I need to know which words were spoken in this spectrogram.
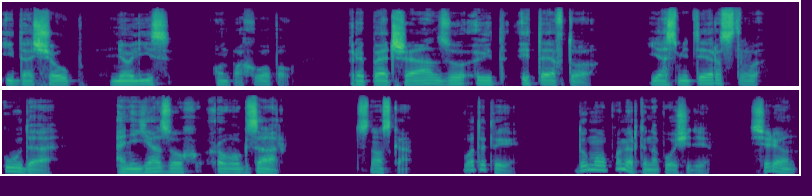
и дашоп, нёлис», он похлопал. «Репетше анзу ит и тефто, ясмитерство уда, а не язох ровокзар». Сноска. «Вот и ты. Думал, помер ты на площади. Силен».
